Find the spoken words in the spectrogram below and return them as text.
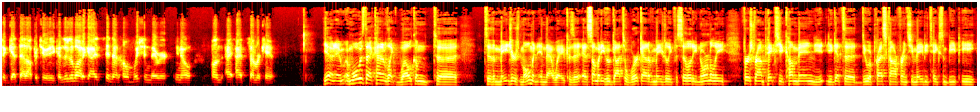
to get that opportunity because there's a lot of guys sitting at home wishing they were, you know, on at, at summer camp. Yeah, and, and what was that kind of like welcome to to the majors moment in that way because as somebody who got to work out of a major league facility normally first round picks you come in you, you get to do a press conference you maybe take some bp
